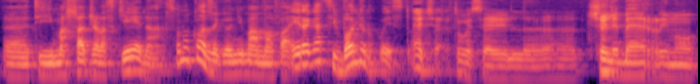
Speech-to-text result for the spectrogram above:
eh, ti massaggia la schiena. Sono cose che ogni mamma fa. E i ragazzi vogliono questo. Eh certo, questo è il eh, celeberrimo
